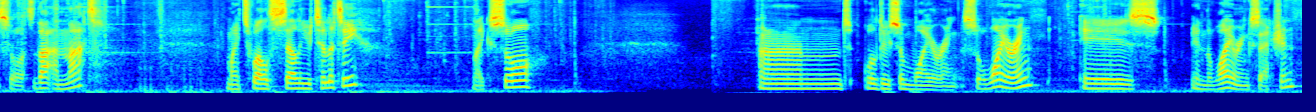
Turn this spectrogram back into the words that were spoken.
So it's that and that. My 12 cell utility. Like so. And we'll do some wiring. So wiring is in the wiring section.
